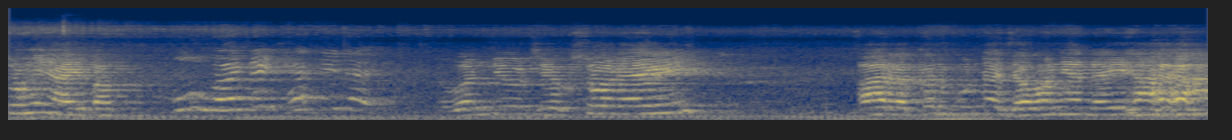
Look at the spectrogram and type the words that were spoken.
ચોહી આવી બાપ હું ખેતી નહીં વંડ્યુ ઠેકશો નહીં. આ રતનપુરના જવાનિયા નહીં હારા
